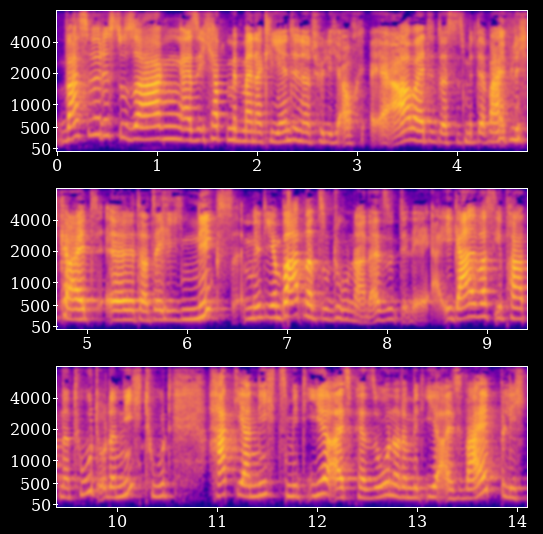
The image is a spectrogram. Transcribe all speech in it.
was würdest du sagen? Also, ich habe mit meiner Klientin natürlich auch erarbeitet, dass es mit der Weiblichkeit äh, tatsächlich nichts mit ihrem Partner zu tun hat. Also, egal was ihr Partner tut oder nicht tut, hat ja nichts mit ihr als Person oder mit ihr als weiblich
